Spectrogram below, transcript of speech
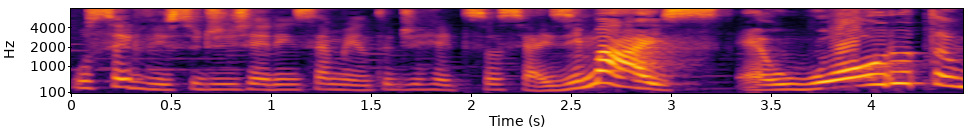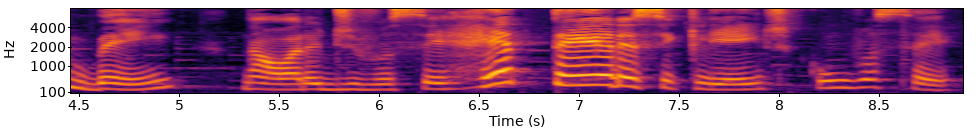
o serviço de gerenciamento de redes sociais. E mais, é o ouro também na hora de você reter esse cliente com você,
